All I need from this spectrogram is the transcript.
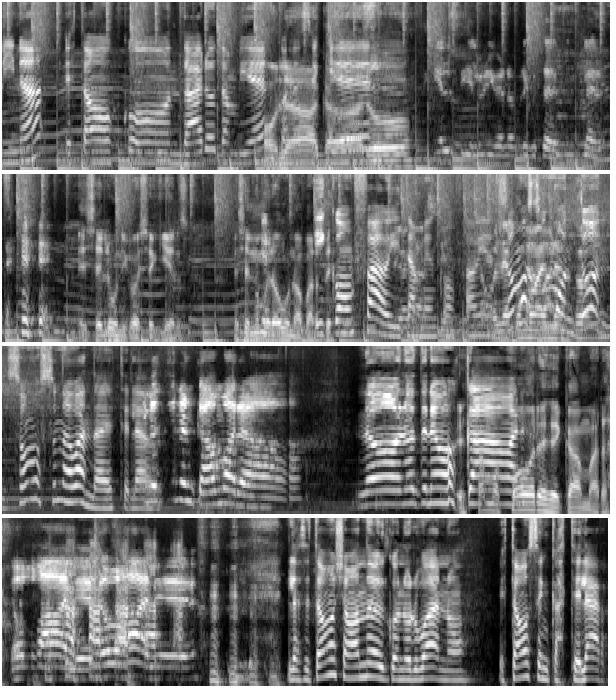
Janina. Estamos con Daro también. Hola, con Ezequiel. Caro. Ezequiel, sí, el único nombre que sabes, claro. Es el único Ezequiel. Es el número uno, aparte. Y con Fabi también, con Fabián. Hola, Somos ¿cómo un andan montón, todos? somos una banda de este lado. No tienen cámara. No, no tenemos Estamos cámara. pobres de cámara. No vale, no vale. Las estamos llamando del conurbano. Estamos en Castelar.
